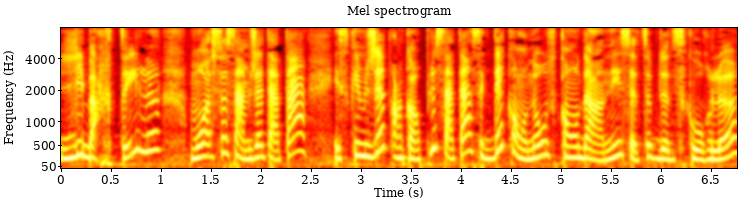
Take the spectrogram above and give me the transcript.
liberté. Là, moi, ça, ça me jette à terre. Et ce qui me jette encore plus à terre, c'est que dès qu'on ose condamner ce type de discours-là,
